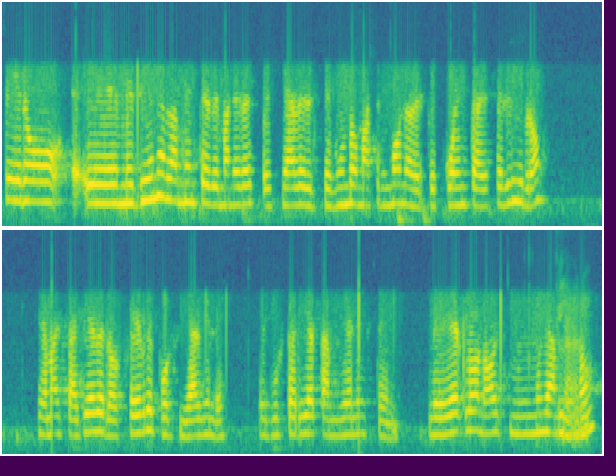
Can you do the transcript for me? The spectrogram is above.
Pero eh, me viene a la mente de manera especial el segundo matrimonio del que cuenta ese libro. Se llama El Taller del Orfebre, por si alguien le gustaría también este leerlo, ¿no? Es muy, muy ameno.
